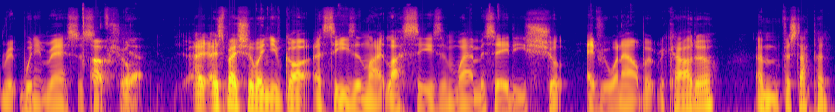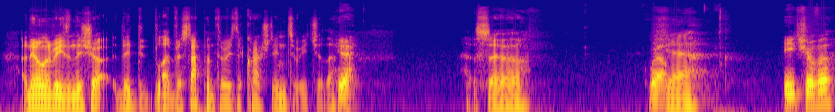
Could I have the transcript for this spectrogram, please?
ri- winning races. oh, for sure. Yeah, especially when you've got a season like last season where Mercedes shut everyone out but Ricciardo and Verstappen, and the only reason they shut they did let Verstappen through is they crashed into each other. yeah. So Well, yeah, each other.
